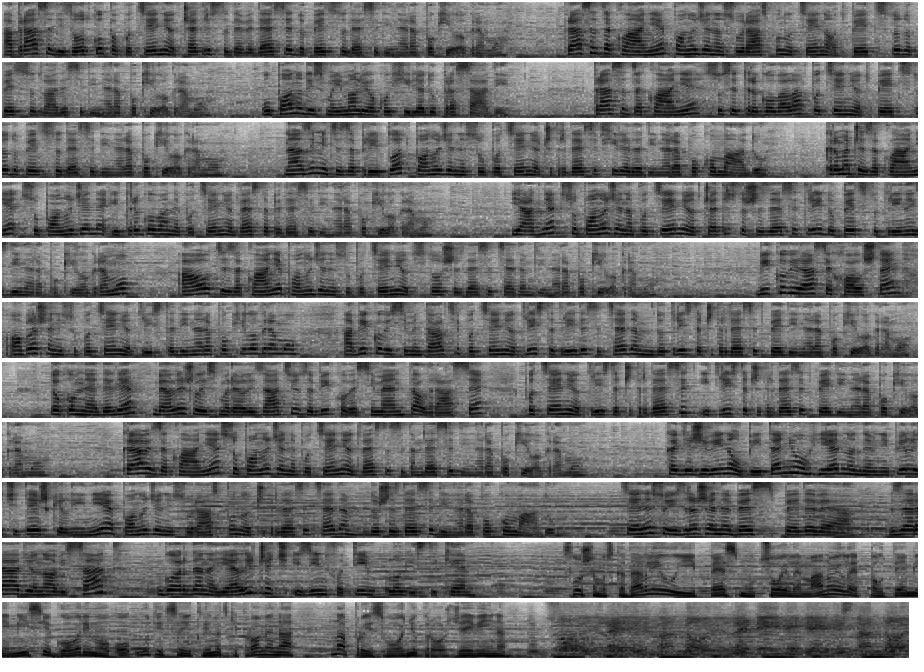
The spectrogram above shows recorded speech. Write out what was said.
a prasad iz otkupa po ceni od 490 do 510 dinara po kilogramu. Prasad za klanje ponuđena su u rasponu cena od 500 do 520 dinara po kilogramu. U ponudi smo imali oko 1000 prasadi. Prasad za klanje su se trgovala po ceni od 500 do 510 dinara po kilogramu. Nazimice za priplot ponuđene su po ceni od 40.000 dinara po komadu. Krmače za klanje su ponuđene i trgovane po ceni od 250 dinara po kilogramu. Jagnjak su ponuđena po ceni od 463 do 513 dinara po kilogramu, a ovce za klanje ponuđene su po ceni od 167 dinara po kilogramu. Bikovi rase Holstein oglašeni su po ceni od 300 dinara po kilogramu, a bikovi simentalci po ceni od 337 do 345 dinara po kilogramu. Tokom nedelje beležili smo realizaciju za bikove simental rase po ceni od 340 i 345 dinara po kilogramu. Krave za klanje su ponuđene po ceni od 270 dinara po kilogramu. Kad je živina u pitanju, jednodnevni pilići teške linije ponuđeni su u rasponu od 47 do 60 dinara po komadu. Cene su izražene bez PDV-a. Za radio Novi Sad, Gordana Jeličić iz Info Team Logistike. Slušamo Skadarliju i pesmu Cojle Manojle, pa u temi emisije govorimo o uticaju klimatskih promjena na proizvodnju grožđa i vina. Cojle Manojle, digi digi stanojle,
